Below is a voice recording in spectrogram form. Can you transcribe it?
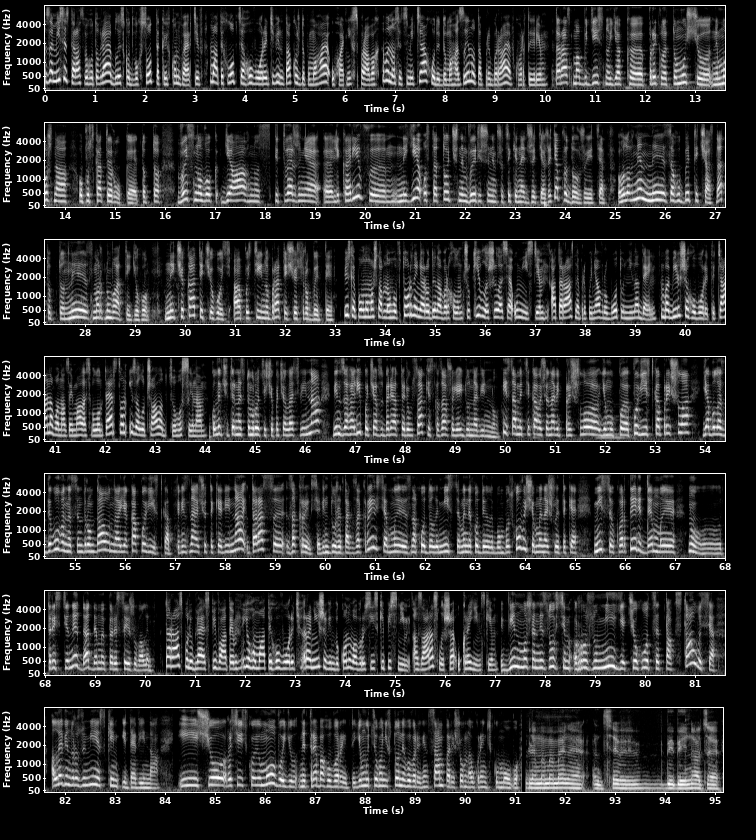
За місяць Тарас виготовляє близько 200 таких конвертів. Мати хлопця говорить, він також допомагає у хатніх справах. Виносить сміття, ходить до магазину та прибирає в квартирі. Тарас, мабуть, дійсно як е, приклад тому, що не можна опускати руки. Тобто висновок, діагноз, підтвердження е, лікарів е, не є остаточним вирішенням, що це кінець життя. Життя продовжується. Головне не загубити час, да? тобто не змарнувати його, не чекати чогось, а постійно брати щось робити. Після повномасштабного вторгнення родина Верхоломчуків лишилася у місті, а Тарас не припиняв роботу ні на день. Ба більше говорить Тетяна, вона займалась волонтерством і залучала до цього сина. Коли в 2014 році ще почалась війна, він взагалі почав збирати рюкзак і сказав, що я йду на війну. І саме цікаве, що навіть прийшло йому повістка. Прийшла. Я була здивована синдром Дауна. Яка повістка? Він знає, що таке війна. Тарас е, закрився. Він дуже так закрився. Ми знаходили місце. Ми не ходили в бомбосховище. Ми знайшли таке місце в квартирі, де ми ну три стіни, да, де ми пересижували. Тарас полюбляє співати. Його мати говорить, раніше він виконував російські пісні, а зараз лише українські. Він може не зовсім розуміє, чого це так сталося, але він розуміє, з ким іде війна. І що російською мовою не треба говорити. Йому цього ніхто не говорив. Він сам перейшов на українську мову. Для мене це ві- війна, це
